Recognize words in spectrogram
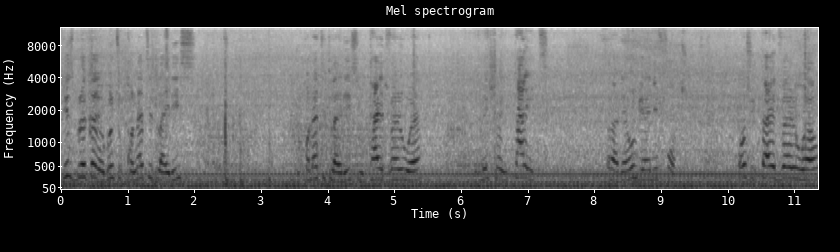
this breaker, you're going to connect it like this. You connect it like this. You tie it very well. Make sure you tie it so that there won't be any fault. Once you tie it very well,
